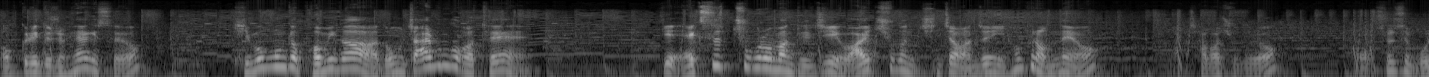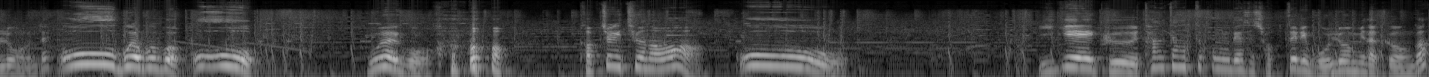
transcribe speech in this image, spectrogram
업그레이드 좀 해야겠어요? 기본 공격 범위가 너무 짧은 것 같아 이게 X축으로만 길지 Y축은 진짜 완전히 형편없네요. 잡아주고요. 어, 슬슬 몰려오는데? 오 뭐야 뭐야 뭐야. 오, 오. 뭐야 이거. 갑자기 튀어나와. 오. 이게 그 탕탕 특공대에서 적들이 몰려옵니다. 그건가?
